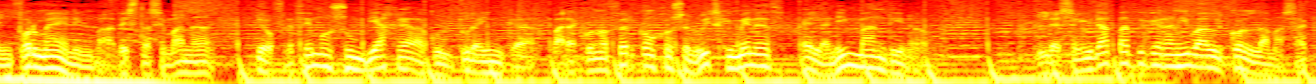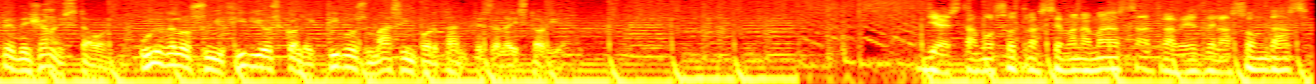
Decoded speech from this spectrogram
El informe Enigma de esta semana te ofrecemos un viaje a la cultura inca para conocer con José Luis Jiménez el enigma andino. Le seguirá Patrick Aníbal con la masacre de Johnstown, uno de los suicidios colectivos más importantes de la historia. Ya estamos otra semana más a través de las ondas,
